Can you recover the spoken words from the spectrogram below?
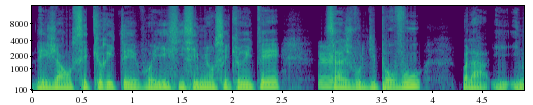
déjà en sécurité, vous voyez, s'il s'est mis en sécurité, mmh. ça, je vous le dis pour vous. Voilà, il,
